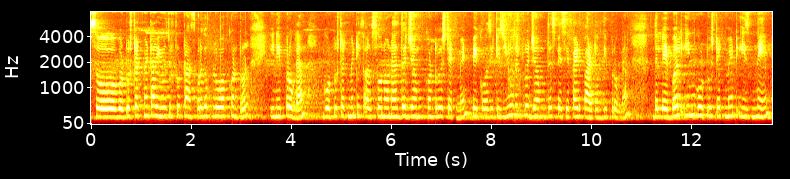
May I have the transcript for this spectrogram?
so go to statement are used to transfer the flow of control in a program. Go to statement is also known as the jump control statement because it is used to jump the specified part of the program. The label in go to statement is name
